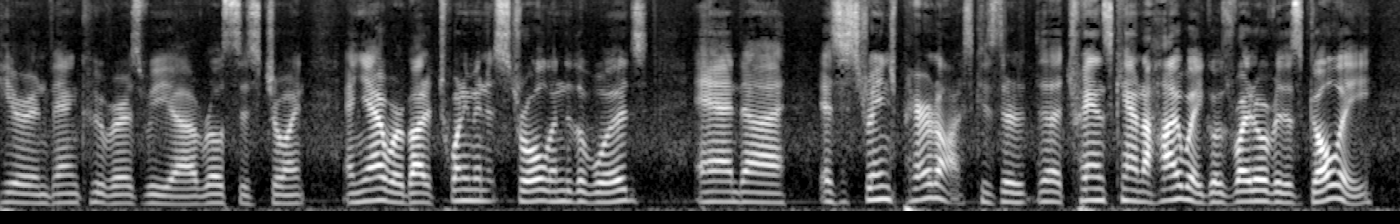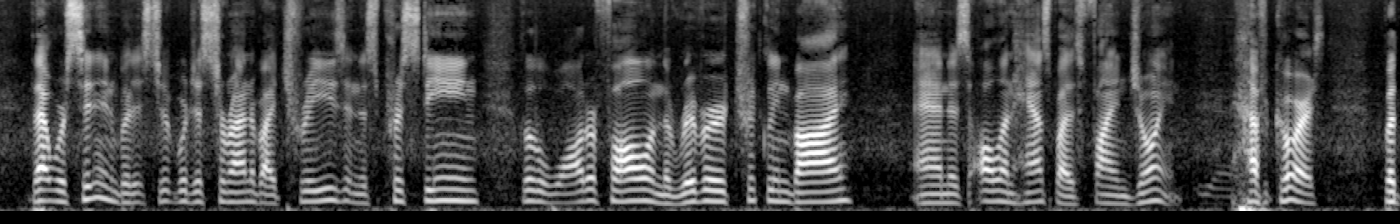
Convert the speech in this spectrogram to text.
here in Vancouver as we uh, roast this joint. And yeah, we're about a 20 minute stroll into the woods. And uh, it's a strange paradox because the Trans Canada Highway goes right over this gully that we're sitting in, but just, we're just surrounded by trees and this pristine little waterfall and the river trickling by. And it's all enhanced by this fine joint, of course. But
